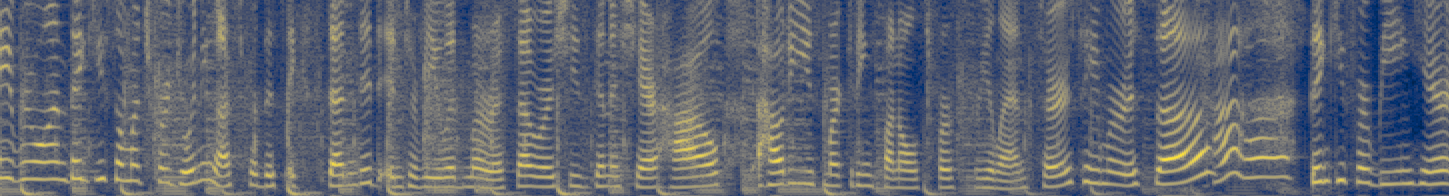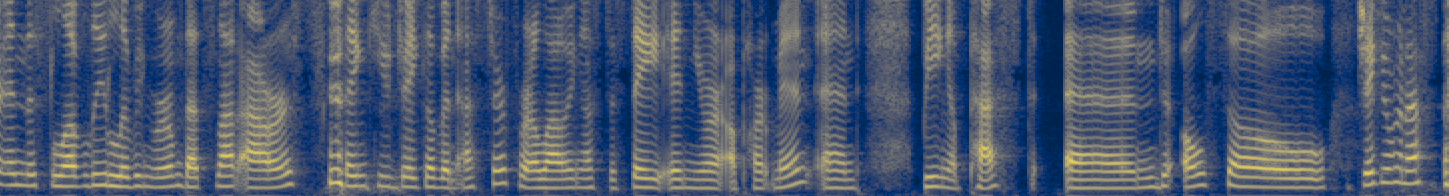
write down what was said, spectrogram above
Hey everyone, thank you so much for joining us for this extended interview with Marissa where she's going to share how how to use marketing funnels for freelancers. Hey Marissa. Hi. Thank you for being here in this lovely living room that's not ours. thank you Jacob and Esther for allowing us to stay in your apartment and being a pest and also Jacob and Esther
